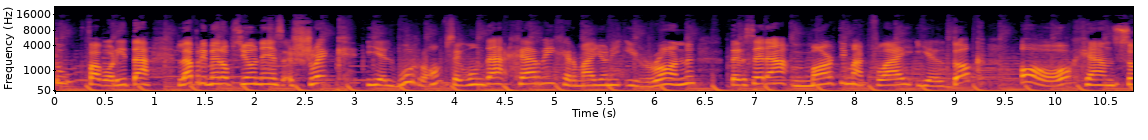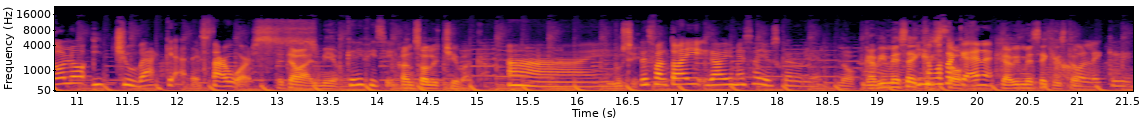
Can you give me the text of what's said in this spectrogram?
tu favorita? La primera opción es Shrek y el burro. Segunda, Harry, Hermione y Ron. Tercera, Marty McFly y el Doc. O Han Solo y Chewbacca de Star Wars. Ahí te va el mío. Qué difícil. Han Solo y Chivaca. Ay. Pues sí. Les faltó ahí Gaby Mesa y Oscar Uriel. No, Gaby Mesa y Y Gaby Mesa y Cristo. Híjole, qué...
